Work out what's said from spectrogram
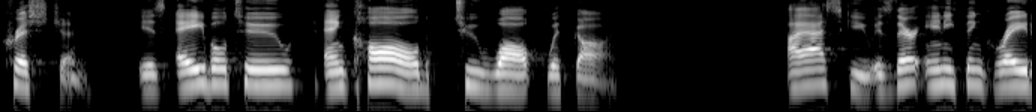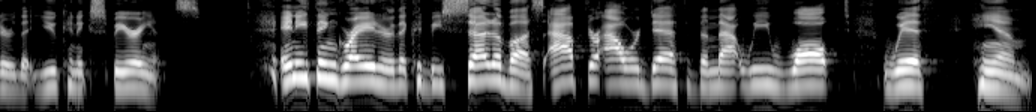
Christian is able to and called to walk with God. I ask you, is there anything greater that you can experience? Anything greater that could be said of us after our death than that we walked with Him?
